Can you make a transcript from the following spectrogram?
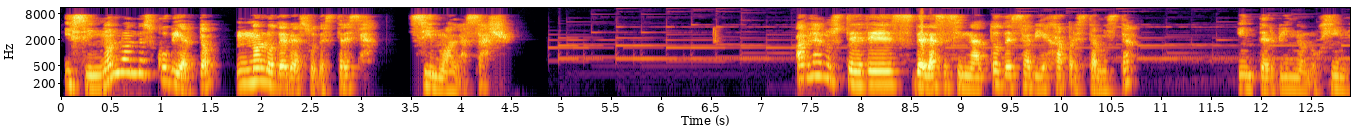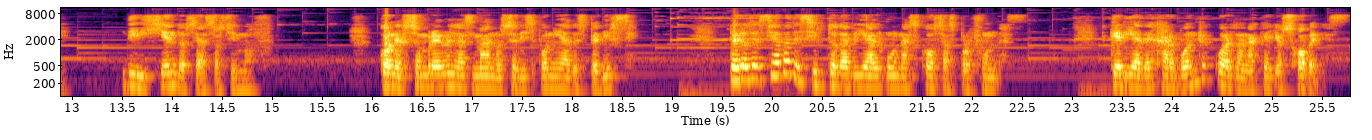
y si no lo han descubierto, no lo debe a su destreza, sino al azar. ¿Hablan ustedes del asesinato de esa vieja prestamista? intervino Lujine, dirigiéndose a Sosimov. Con el sombrero en las manos se disponía a despedirse, pero deseaba decir todavía algunas cosas profundas. Quería dejar buen recuerdo en aquellos jóvenes.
